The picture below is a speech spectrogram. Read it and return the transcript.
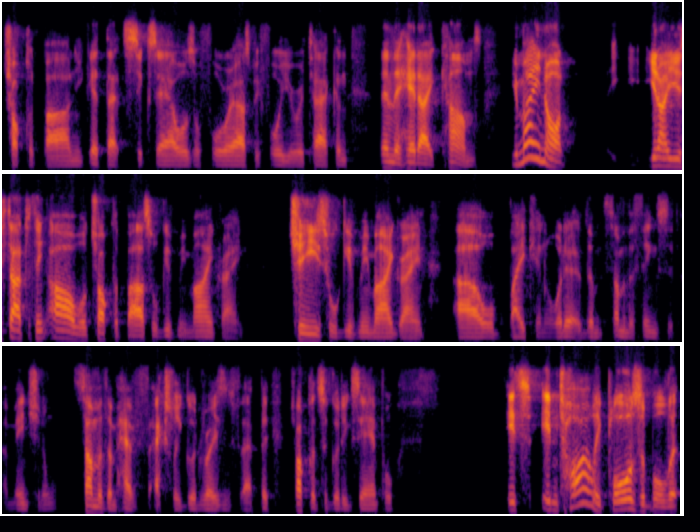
chocolate bar and you get that six hours or four hours before your attack, and then the headache comes, you may not, you know, you start to think, oh, well, chocolate bars will give me migraine, cheese will give me migraine uh, or bacon or whatever, the, some of the things that I mentioned. Some of them have actually good reasons for that, but chocolate's a good example. It's entirely plausible that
